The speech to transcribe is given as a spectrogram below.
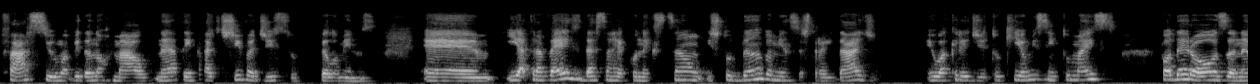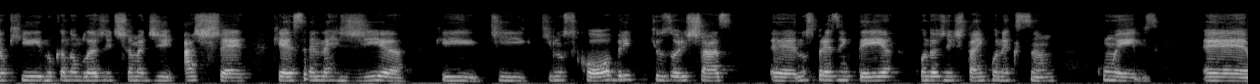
fácil, uma vida normal, né? A tentativa disso, pelo menos. É, e através dessa reconexão, estudando a minha ancestralidade, eu acredito que eu me sinto mais poderosa, né? O que no candomblé a gente chama de axé, que é essa energia que, que, que nos cobre, que os orixás é, nos presenteia quando a gente está em conexão com eles. É,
